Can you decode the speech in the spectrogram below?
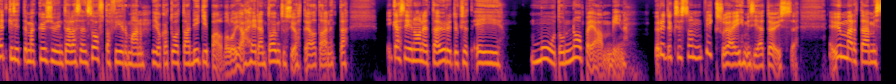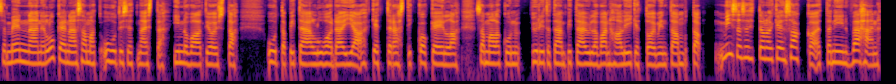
hetki sitten mä kysyin tällaisen softafirman, joka tuottaa digipalveluja heidän toimitusjohtajaltaan, että mikä siinä on, että yritykset ei muutu nopeammin. Yrityksissä on fiksuja ihmisiä töissä. Ne ymmärtää, missä mennään. Ne lukee nämä samat uutiset näistä innovaatioista. Uutta pitää luoda ja ketterästi kokeilla samalla kun yritetään pitää yllä vanhaa liiketoimintaa. Mutta missä se sitten on oikein sakkaa, että niin vähän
